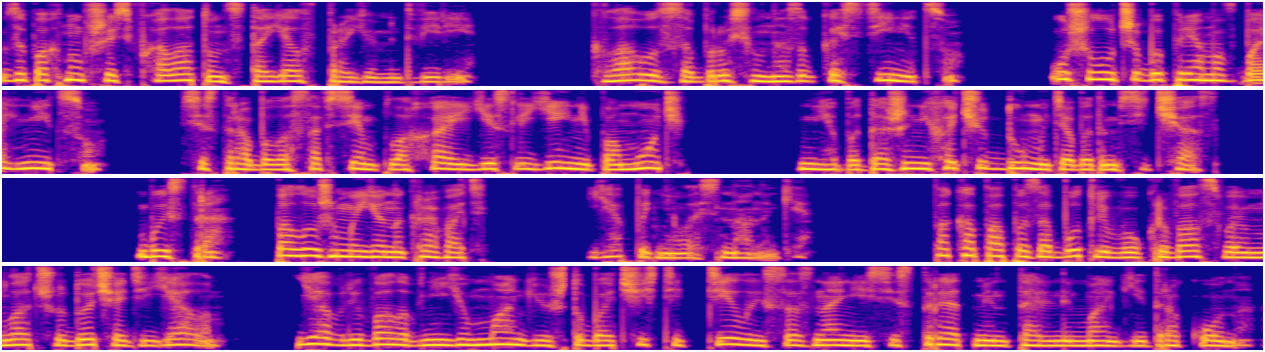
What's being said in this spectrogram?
Запахнувшись в халат, он стоял в проеме двери. Клаус забросил нас в гостиницу. Уж лучше бы прямо в больницу. Сестра была совсем плохая, и если ей не помочь... Небо, даже не хочу думать об этом сейчас. Быстро, положим ее на кровать. Я поднялась на ноги. Пока папа заботливо укрывал свою младшую дочь одеялом, я вливала в нее магию, чтобы очистить тело и сознание сестры от ментальной магии дракона.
